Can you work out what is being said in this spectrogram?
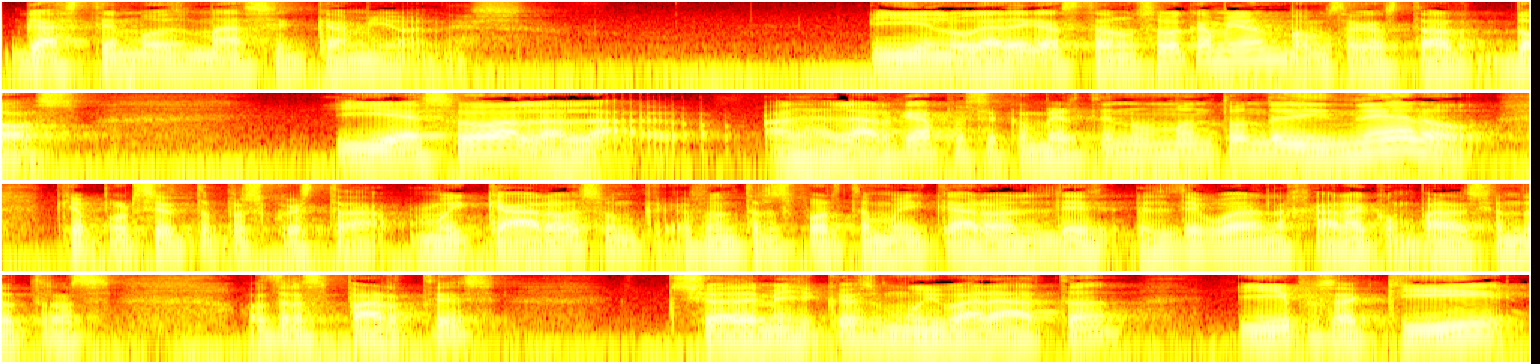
gastemos más en camiones. Y en lugar de gastar un solo camión, vamos a gastar dos. Y eso a la, a la larga pues se convierte en un montón de dinero, que por cierto pues cuesta muy caro, es un, es un transporte muy caro el de, el de Guadalajara a comparación de otras, otras partes. Ciudad de México es muy barata y pues aquí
